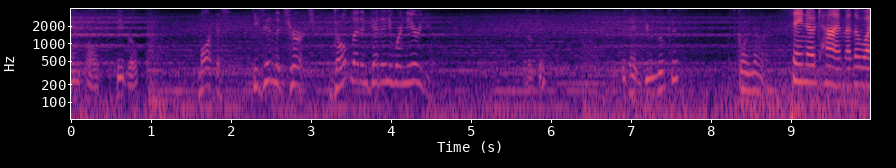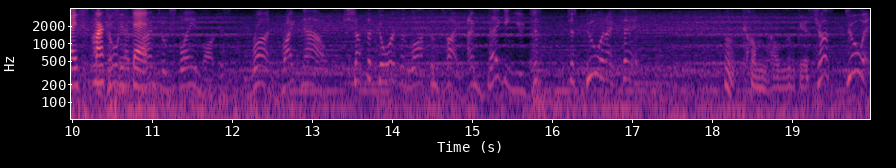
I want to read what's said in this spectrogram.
St. Paul's Cathedral. Markus, he's in the church. Don't let him get anywhere near you. Lucas? Is that you, Lucas? What's going on? Say no time, otherwise Markus I don't is have dead. time to explain, Markus. Run, right now. Shut the doors and lock them tight. I'm begging you. Just, just do what I say. Oh, come now, Lucas. Just do it,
